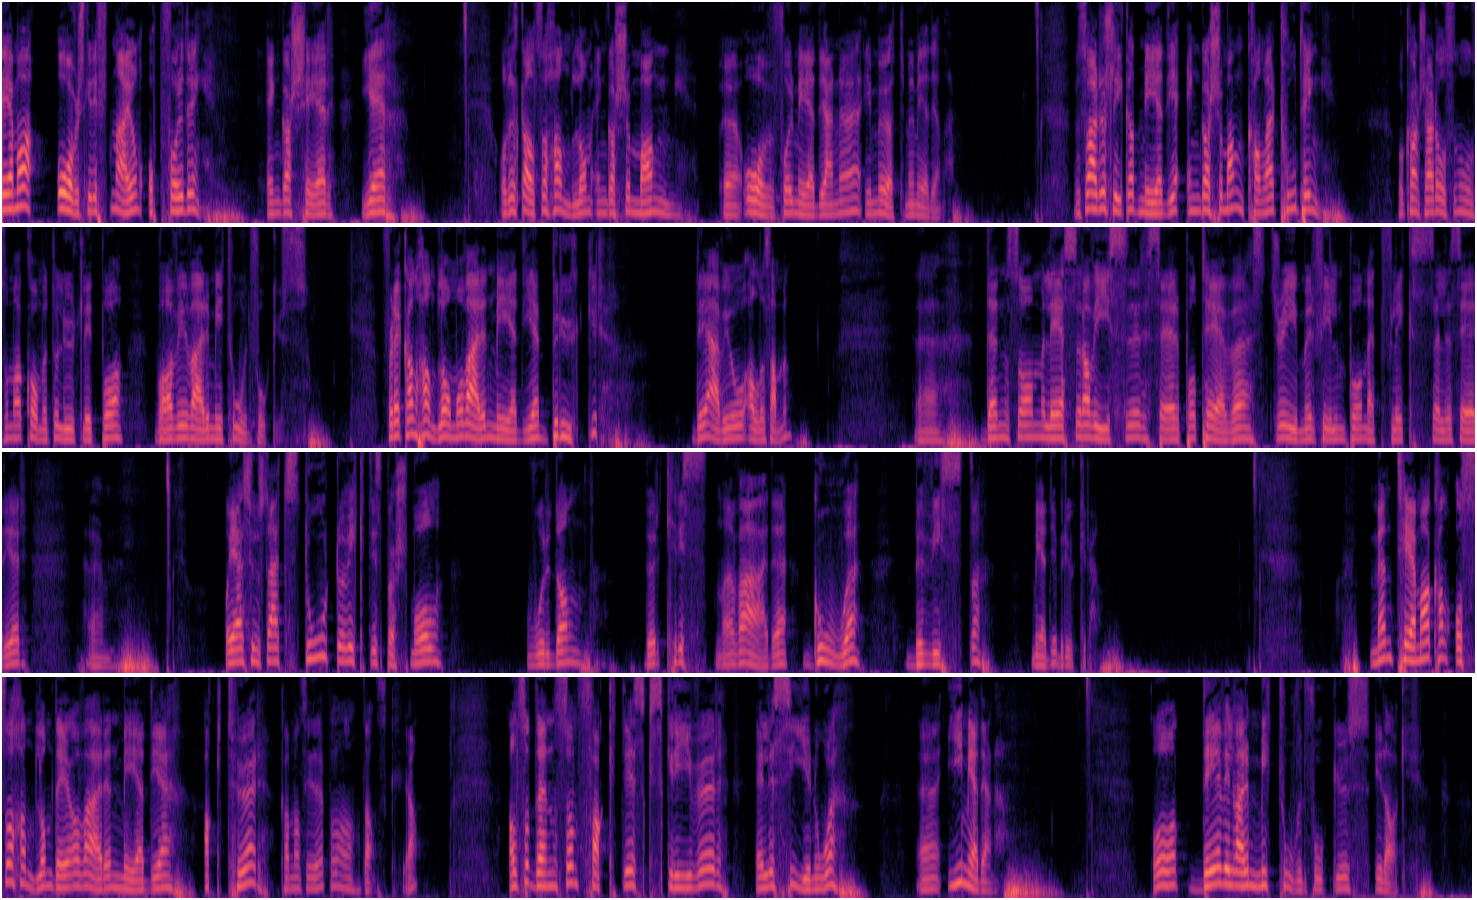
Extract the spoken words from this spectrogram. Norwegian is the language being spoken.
Tema, overskriften, er jo en oppfordring. Engasjer gjer. Og det skal altså handle om engasjement eh, overfor medierne i møte med mediene. Men så er det slik at medieengasjement kan være to ting. Og kanskje er det også noen som har kommet og lurt litt på hva vil være mitt hovedfokus. For det kan handle om å være en mediebruker. Det er vi jo alle sammen. Eh, den som leser aviser, ser på TV, streamer film på Netflix eller serier. Eh, og jeg syns det er et stort og viktig spørsmål hvordan bør kristne være gode, bevisste mediebrukere? Men temaet kan også handle om det å være en medieaktør. Kan man si det på dansk? Ja. Altså den som faktisk skriver eller sier noe eh, i medierne. Og det vil være mitt hovedfokus i dag.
